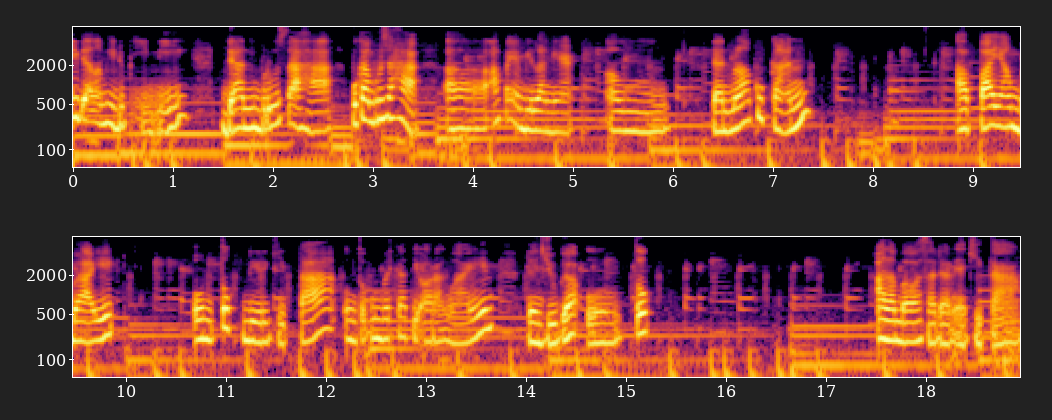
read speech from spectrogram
di dalam hidup ini Dan berusaha, bukan berusaha, uh, apa ya bilangnya um, Dan melakukan apa yang baik untuk diri kita, untuk memberkati orang lain, dan juga untuk alam bawah sadarnya kita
